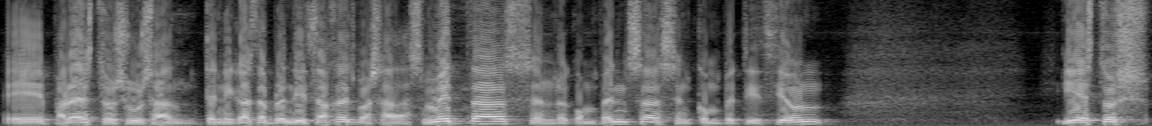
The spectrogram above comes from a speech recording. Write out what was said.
Eh, para esto se usan técnicas de aprendizaje basadas en metas, en recompensas, en competición, y esto es,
